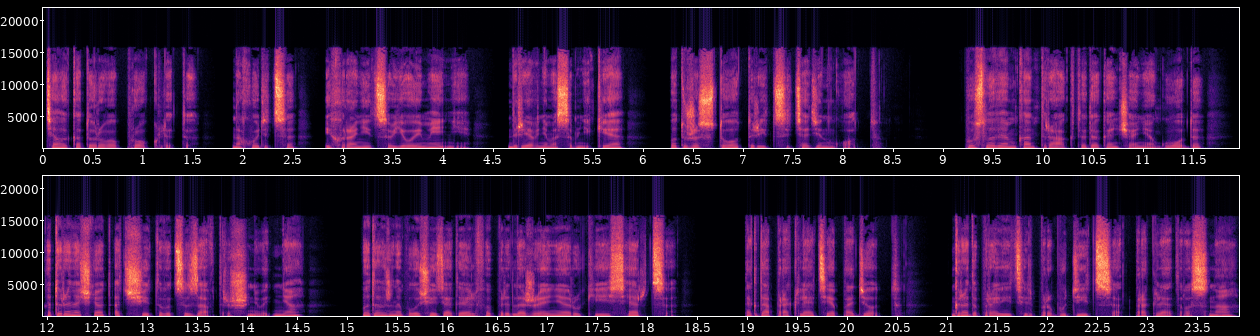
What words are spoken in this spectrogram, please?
тело которого проклято, находится и хранится в его имении, древнем особняке, вот уже 131 год. По условиям контракта до окончания года, который начнет отсчитываться завтрашнего дня, вы должны получить от эльфа предложение руки и сердца. Тогда проклятие падет, градоправитель пробудится от проклятого сна,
